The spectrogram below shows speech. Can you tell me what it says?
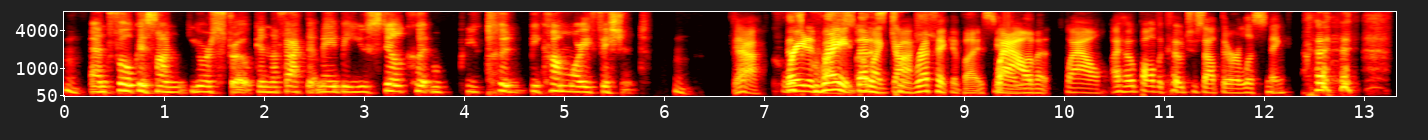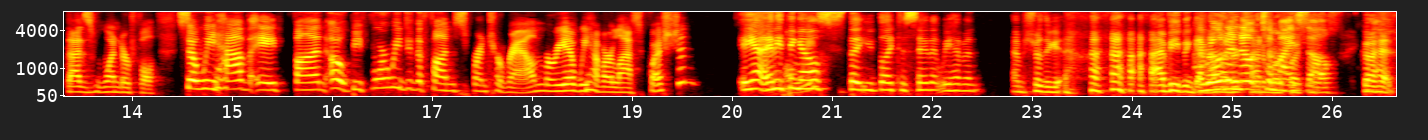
hmm. and focus on your stroke and the fact that maybe you still couldn't, you could become more efficient. Yeah, great That's advice. Great. That oh is terrific advice. Yeah, wow. I love it. Wow. I hope all the coaches out there are listening. that is wonderful. So we have a fun. Oh, before we do the fun sprinter round, Maria, we have our last question. Yeah. Anything Always. else that you'd like to say that we haven't? I'm sure they. Get, I've even. got I wrote a note to myself. Questions. Go ahead.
